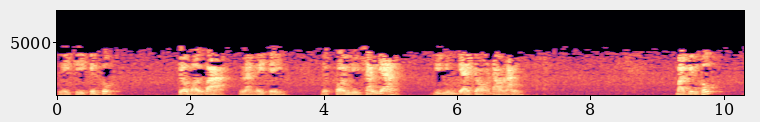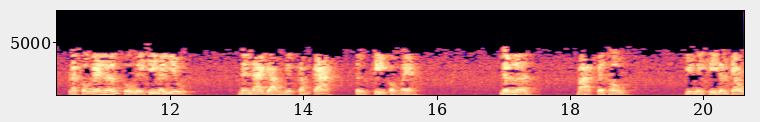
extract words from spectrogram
nghệ sĩ Kim Cúc do bởi bà là nghệ sĩ được coi như sáng giá với những vai trò đào lẳng bà Kim Cúc là con gái lớn của nghệ sĩ bấy nhiêu, nên đã vào nghiệp cầm ca từ khi còn bé. Lớn lên, bà kết hôn với nghệ sĩ Nam Châu.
